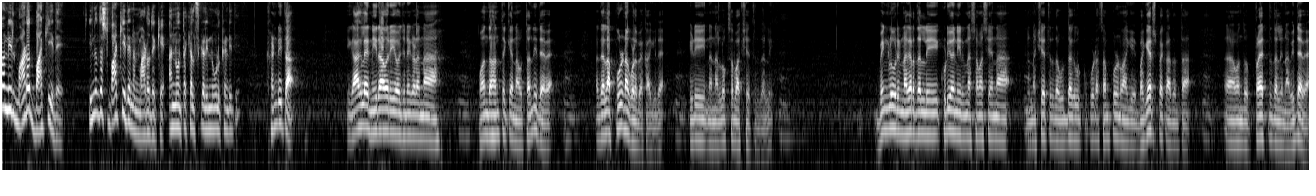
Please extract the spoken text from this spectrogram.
ನಾನು ಇಲ್ಲಿ ಮಾಡೋದು ಬಾಕಿ ಇದೆ. ಇನ್ನೊಂದಷ್ಟು ಬಾಕಿ ಇದೆ ನಾನು ಮಾಡೋದಕ್ಕೆ ಅನ್ನುವಂಥ ಕೆಲಸಗಳು ಇನ್ನೂ ಉಳ್ಕೊಂಡಿದೆಯಾ ಖಂಡಿತ. ಈಗಾಗಲೇ ನೀರಾವರಿ ಯೋಜನೆಗಳನ್ನು ಒಂದು ಹಂತಕ್ಕೆ ನಾವು ತಂದಿದ್ದೇವೆ. ಅದೆಲ್ಲ ಪೂರ್ಣಗೊಳ್ಳಬೇಕಾಗಿದೆ ಇಡೀ ನನ್ನ ಲೋಕಸಭಾ ಕ್ಷೇತ್ರದಲ್ಲಿ. ಬೆಂಗಳೂರಿನ ನಗರದಲ್ಲಿ ಕುಡಿಯೋ ನೀರಿನ ಸಮಸ್ಯೆಯನ್ನು ನನ್ನ ಕ್ಷೇತ್ರದ ಉದ್ದಗಲಕ್ಕೂ ಕೂಡ ಸಂಪೂರ್ಣವಾಗಿ ಬಗೆಹರಿಸಬೇಕಾದಂಥ ಒಂದು ಪ್ರಯತ್ನದಲ್ಲಿ ನಾವಿದ್ದೇವೆ.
